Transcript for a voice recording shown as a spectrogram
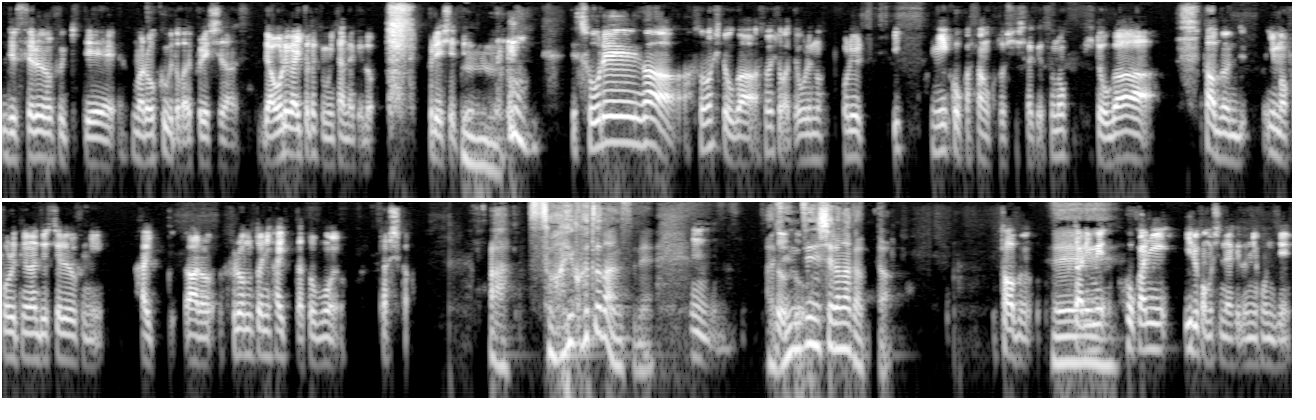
デュッセルドルフ来て、まあ6部とかでプレイしてたんです。で、俺が行った時もいたんだけど、プレイしてて。うんうん で、それが、その人が、その人がって俺の、俺より2個か3個年下だけど、その人が、多分今フォルティナ・デュッセルドルフに入って、あの、フロントに入ったと思うよ。確か。あ、そういうことなんですね。うん。あ、そうそう全然知らなかった。多分、二二人目、他にいるかもしれないけど、日本人。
